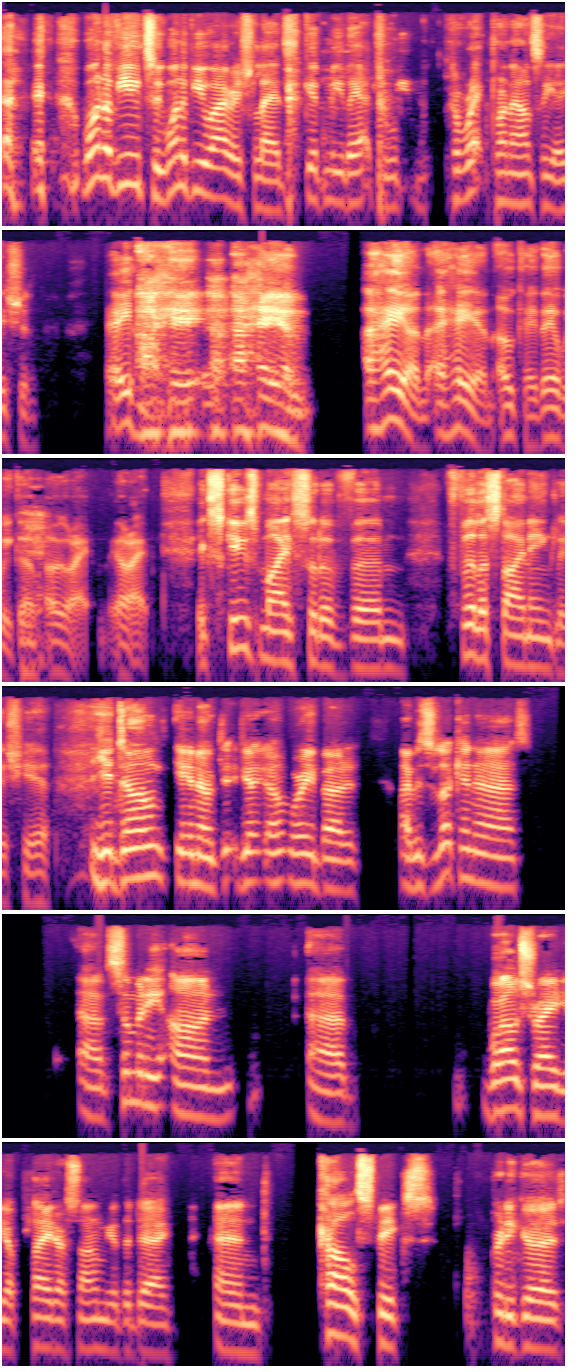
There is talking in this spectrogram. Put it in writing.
one of you two, one of you Irish lads, give me the actual correct pronunciation. Aeon. Ahe- Ahean. Ahayan, Ahayan. Okay, there we go. Yeah. All right, all right. Excuse my sort of um, Philistine English here. You don't, you know, d- you don't worry about it. I was looking at uh, somebody on uh, Welsh radio played our song the other day, and Carl speaks pretty good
